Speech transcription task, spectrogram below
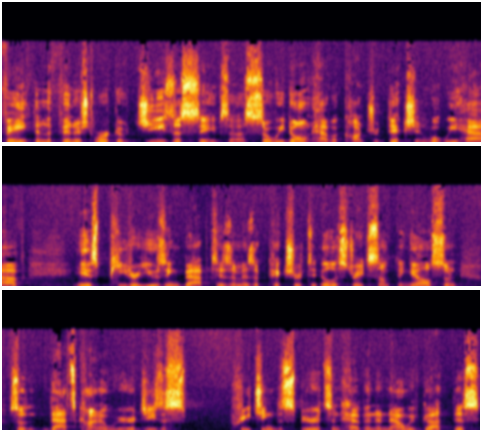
Faith in the finished work of Jesus saves us, so we don't have a contradiction. What we have is Peter using baptism as a picture to illustrate something else. So, so that's kind of weird. Jesus preaching the spirits in heaven, and now we've got this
